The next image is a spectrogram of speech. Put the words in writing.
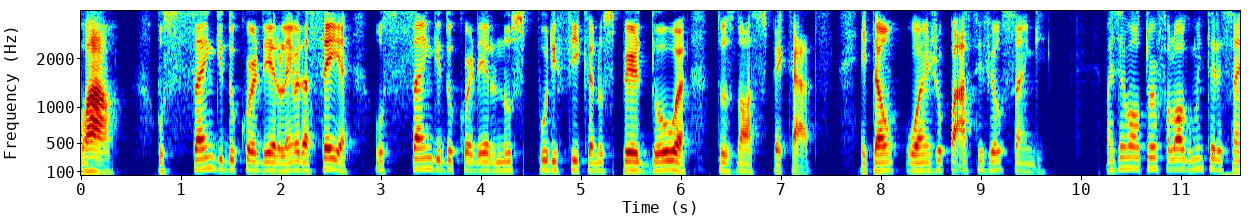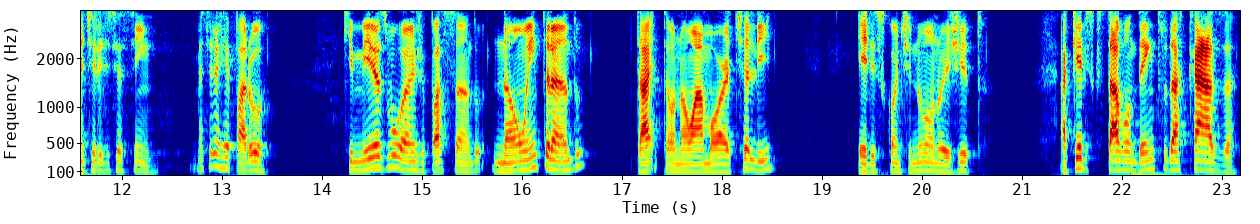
Uau! O sangue do Cordeiro, lembra da ceia? O sangue do Cordeiro nos purifica, nos perdoa dos nossos pecados. Então o anjo passa e vê o sangue. Mas aí o autor falou algo muito interessante. Ele disse assim: Mas você já reparou que mesmo o anjo passando, não entrando, tá? Então não há morte ali, eles continuam no Egito? Aqueles que estavam dentro da casa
